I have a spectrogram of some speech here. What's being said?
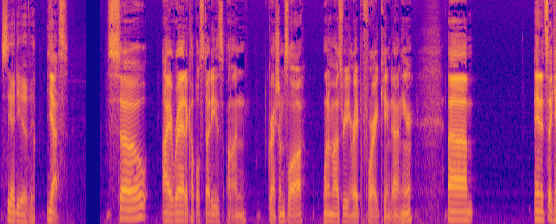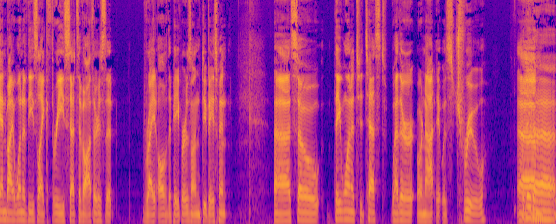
It's the idea of it. Yes. So I read a couple studies on Gresham's law. One of them I was reading right before I came down here. Um, and it's again by one of these like three sets of authors that write all of the papers on debasement. Uh, so they wanted to test whether or not it was true. What did, Um, uh,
